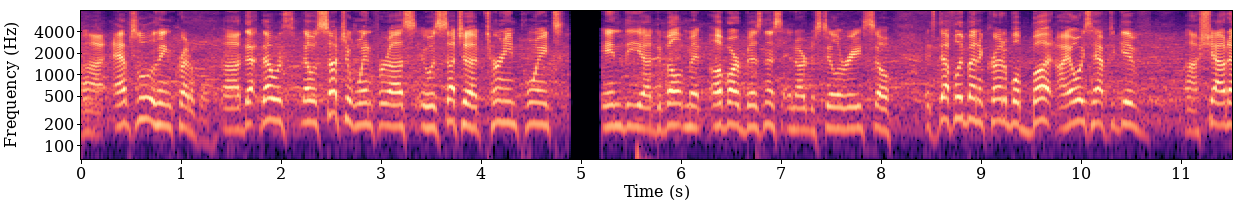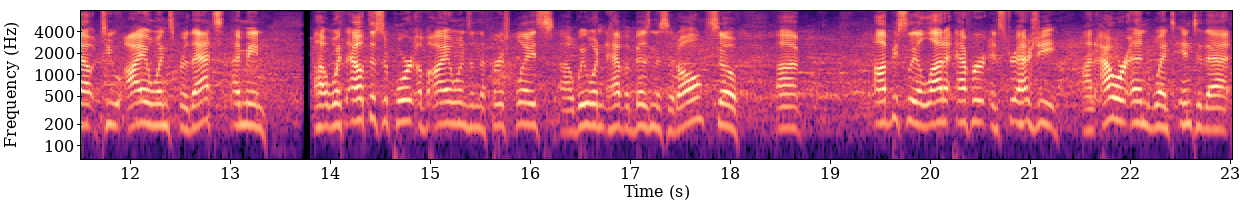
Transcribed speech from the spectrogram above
Uh, absolutely incredible. Uh, that, that was that was such a win for us. It was such a turning point in the uh, development of our business and our distillery. So it's definitely been incredible. But I always have to give a shout out to Iowans for that. I mean, uh, without the support of Iowans in the first place, uh, we wouldn't have a business at all. So. Uh, obviously, a lot of effort and strategy on our end went into that,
